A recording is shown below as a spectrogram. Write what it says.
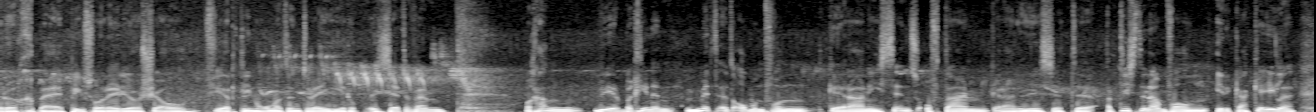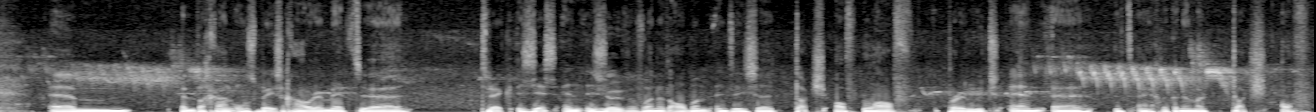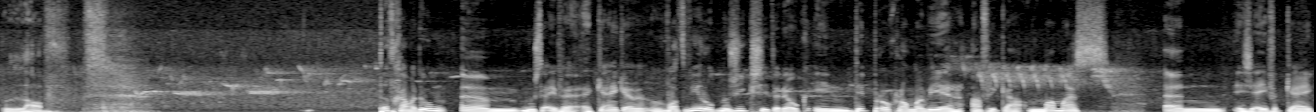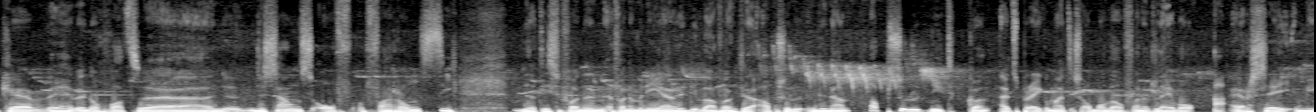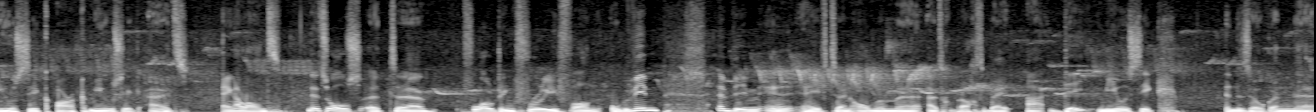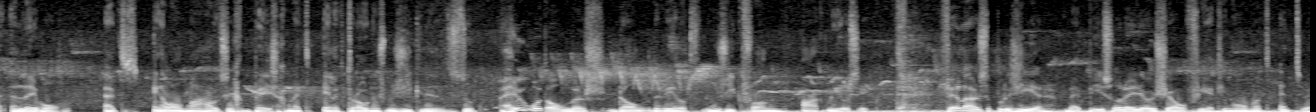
terug bij Peaceful Radio Show 1402 hier op ZFM. We gaan weer beginnen met het album van Kerani, Sense of Time. Kerani is het uh, artiestennaam van Erika Kelen. Um, en we gaan ons bezighouden met uh, track 6 en 7 van het album. Het is uh, Touch of Love Prelude en het eigenlijke nummer Touch of Love. Dat gaan we doen. Um, we moesten even kijken. Wat wereldmuziek zit er ook in dit programma weer. Afrika Mama's. En eens even kijken. We hebben nog wat. Uh, The Sounds of Faransi. Dat is van een, van een meneer waarvan ik de, de naam absoluut niet kan uitspreken. Maar het is allemaal wel van het label ARC Music. Arc Music uit Engeland. Net zoals het... Uh, Floating Free van Wim. En Wim heeft zijn album uh, uitgebracht bij AD Music. En dat is ook een, uh, een label uit Engeland, maar houdt zich bezig met elektronische muziek. Dat is natuurlijk heel wat anders dan de wereldmuziek van Arc Music. Veel luisterplezier bij Peaceful Radio Show 1402.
